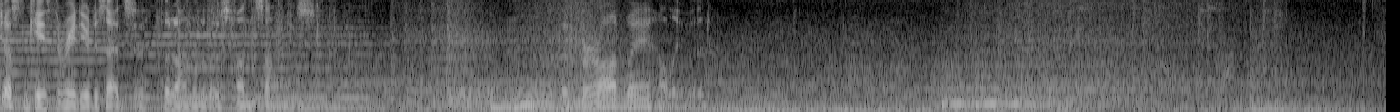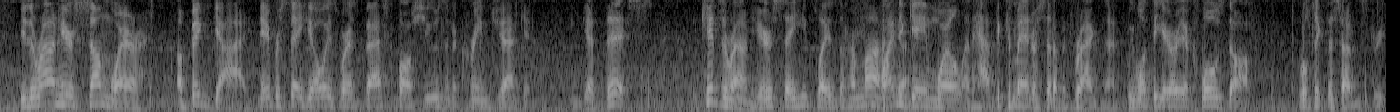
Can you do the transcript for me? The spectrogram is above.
Just in case the radio decides to put on one of those fun songs. Ooh, the Broadway Hollywood. He's around here somewhere. A big guy. Neighbors say he always wears basketball shoes and a cream jacket. And get this. The kids around here say he plays the harmonica. Find the Gamewell and have the commander set up a dragnet. We want the area closed off. We'll take this out of the street.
